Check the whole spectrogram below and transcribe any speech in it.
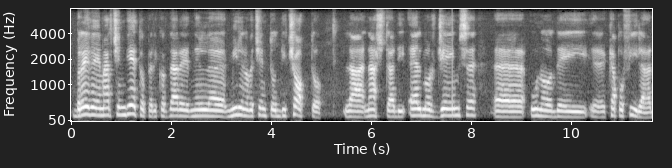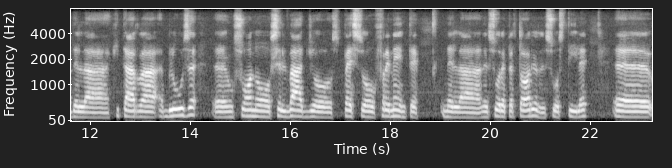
Breve marcia indietro per ricordare nel 1918 la nascita di Elmore James, eh, uno dei eh, capofila della chitarra blues, eh, un suono selvaggio, spesso fremente nella, nel suo repertorio, nel suo stile, eh,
